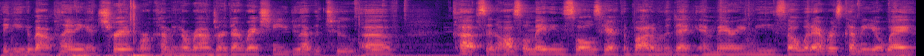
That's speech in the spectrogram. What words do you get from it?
thinking about planning a trip or coming around your direction. You do have the Two of Cups and also mating souls here at the bottom of the deck and marry me. So whatever is coming your way,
